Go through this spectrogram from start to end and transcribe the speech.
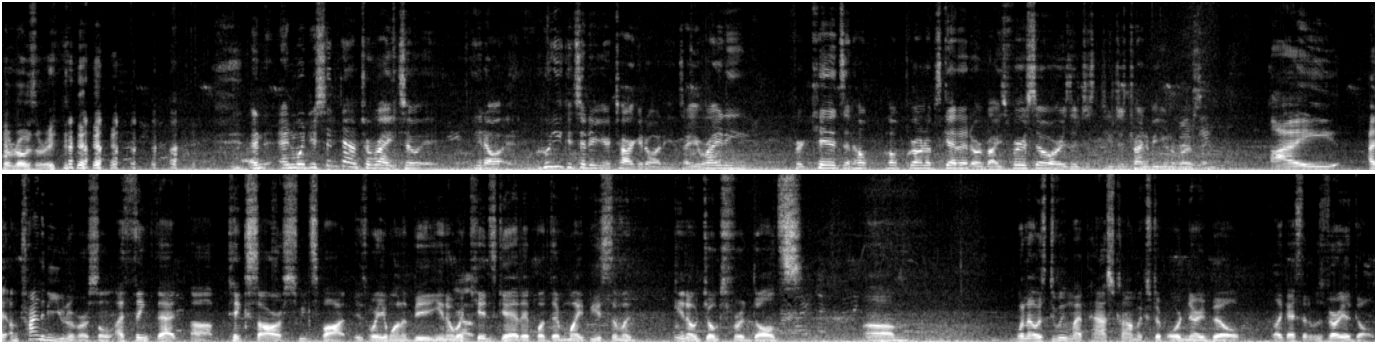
the rosary. and and when you sit down to write, so you know, who do you consider your target audience? Are you writing for kids and hope hope grown-ups get it, or vice versa, or is it just you just trying to be universal? I, I I'm trying to be universal. I think that uh, Pixar sweet spot is where you want to be. You know, where Yep. kids get it, but there might be some, uh, you know, jokes for adults. Um, when I was doing my past comic strip, Ordinary Bill, like I said, it was very adult,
